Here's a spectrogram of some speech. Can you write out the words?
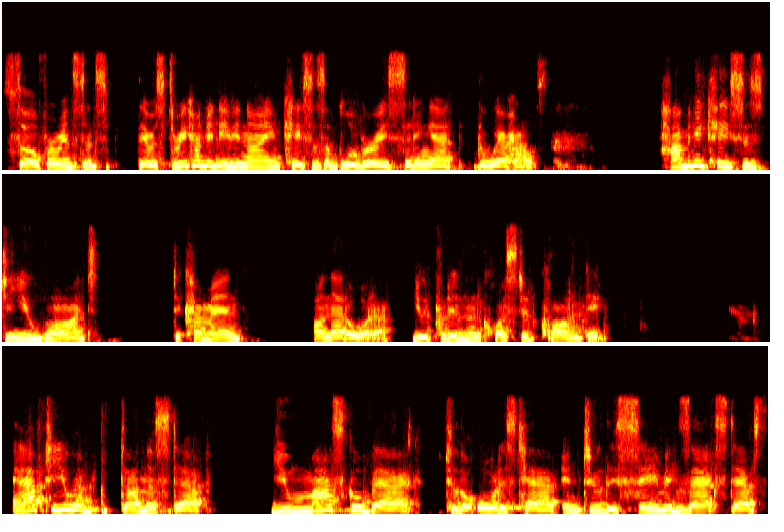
So for instance, there was 389 cases of blueberries sitting at the warehouse. How many cases do you want to come in on that order? You would put it in the requested quantity. After you have done the step, you must go back to the orders tab and do the same exact steps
